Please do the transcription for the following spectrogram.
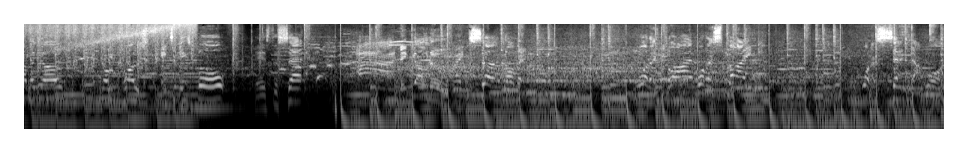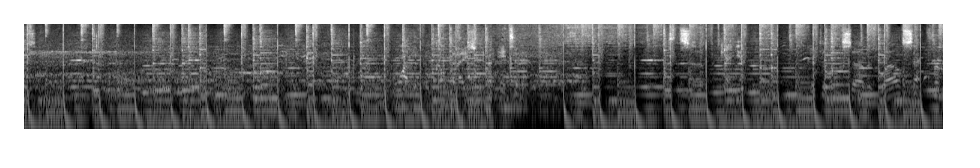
Another go. Gone close. Italy's ball. Here's the set. And Egonu makes certain of it. What a climb, what a spike. What a set that was. Combination for Italy. Serve Kenya. Good serve as well. Set from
